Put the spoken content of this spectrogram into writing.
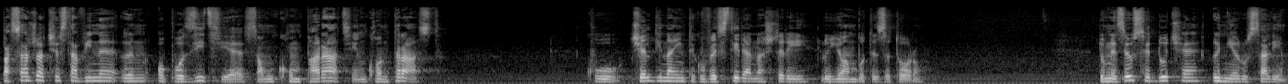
Pasajul acesta vine în opoziție sau în comparație, în contrast cu cel dinainte, cu vestirea nașterii lui Ioan Botezătorul. Dumnezeu se duce în Ierusalim.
